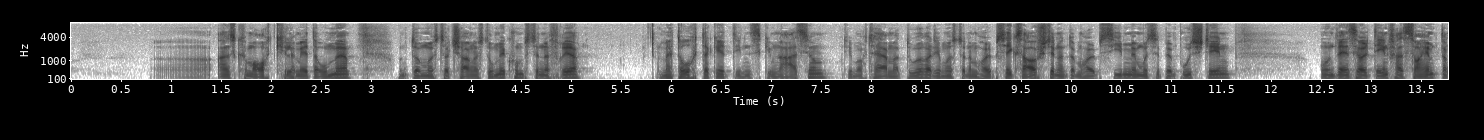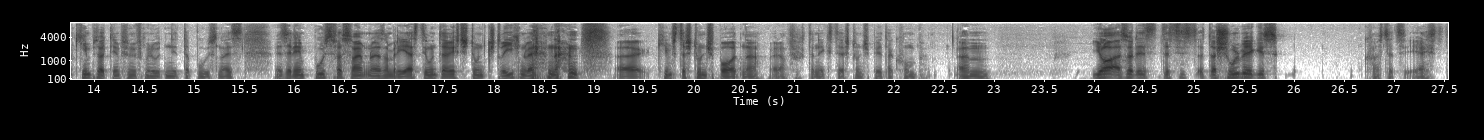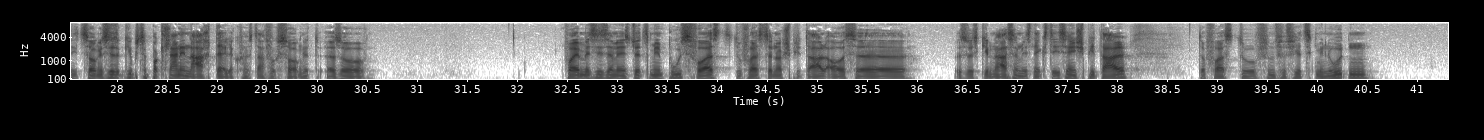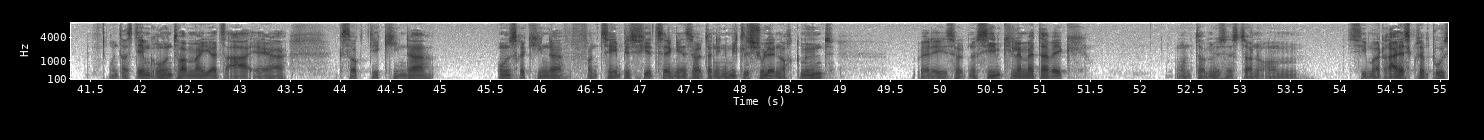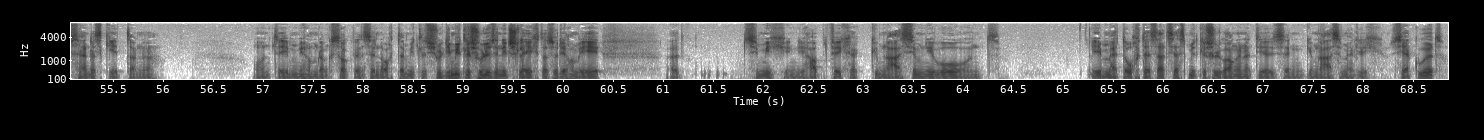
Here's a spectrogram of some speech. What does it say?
1,8 Kilometer um und da musst du halt schauen, dass du umkommst in der Früh. Meine Tochter geht ins Gymnasium, die macht heuer Matura, die muss dann um halb sechs aufstehen und um halb sieben muss sie beim Bus stehen und wenn sie halt den versäumt, dann kommt halt in fünf Minuten nicht der Bus. Ist, wenn sie den Bus versäumt, dann ist einmal die erste Unterrichtsstunde gestrichen, weil dann äh, kommt der Stunde spät, ne? weil einfach der nächste eine Stunde später kommt. Ähm, ja, also das, das ist, der Schulweg ist, kannst jetzt echt nicht sagen, es gibt ein paar kleine Nachteile, kannst du einfach sagen. Nicht? Also, vor allem, es ist ja, wenn du jetzt mit dem Bus fährst, du fährst ja nach Spital aus, äh, also das Gymnasium, das nächste ist ja ein Spital, da fährst du 45 Minuten, und aus dem Grund haben wir jetzt auch eher gesagt, die Kinder, unsere Kinder von 10 bis 14 gehen halt dann in die Mittelschule nach Gmünd, weil die ist halt nur sieben Kilometer weg. Und da müssen es dann um 7.30 Uhr beim Bus sein, das geht dann. Ne? Und eben, wir haben dann gesagt, wenn sie nach der Mittelschule, die Mittelschule ist ja nicht schlecht, also die haben eh äh, ziemlich in die Hauptfächer Gymnasiumniveau und eben meine Tochter ist jetzt erst Mittelschule gegangen und die ist im Gymnasium eigentlich sehr gut.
